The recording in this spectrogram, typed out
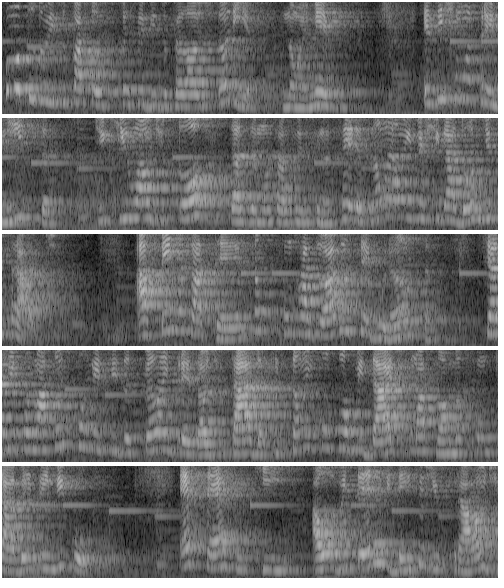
como tudo isso passou despercebido pela auditoria, não é mesmo? Existe uma premissa de que o auditor das demonstrações financeiras não é um investigador de fraude. Apenas atestam com razoável segurança se as informações fornecidas pela empresa auditada estão em conformidade com as normas contábeis em vigor. É certo que, ao obter evidências de fraude,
